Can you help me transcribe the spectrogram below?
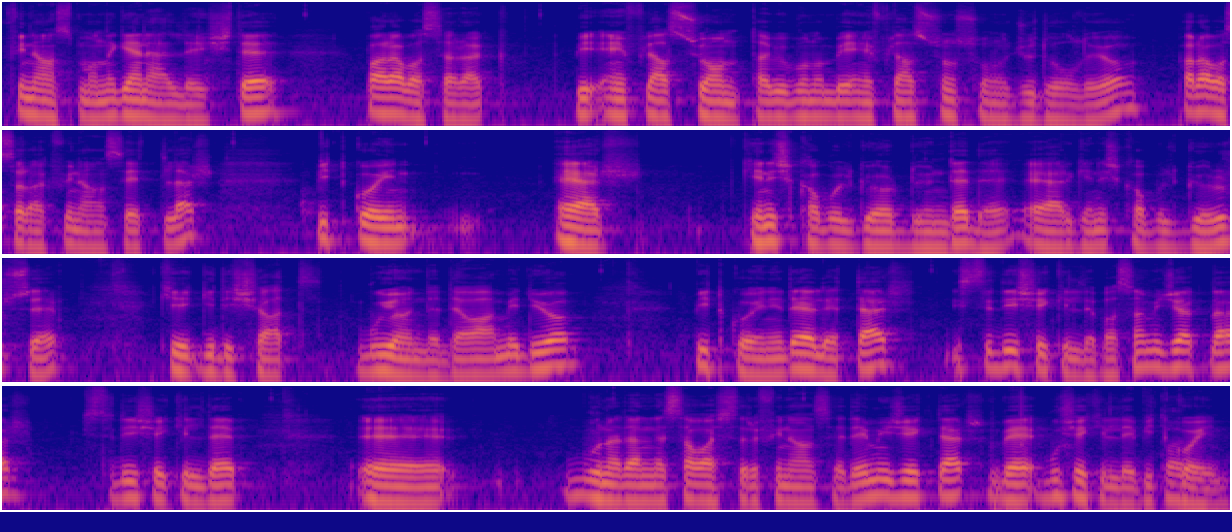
finansmanı genelde işte para basarak bir enflasyon tabi bunun bir enflasyon sonucu da oluyor. Para basarak finanse ettiler. Bitcoin eğer geniş kabul gördüğünde de eğer geniş kabul görürse ki gidişat bu yönde devam ediyor. Bitcoin'i devletler istediği şekilde basamayacaklar. İstediği şekilde e, bu nedenle savaşları finanse edemeyecekler ve bu şekilde Bitcoin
